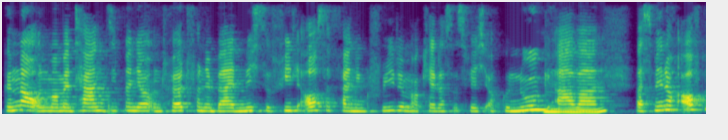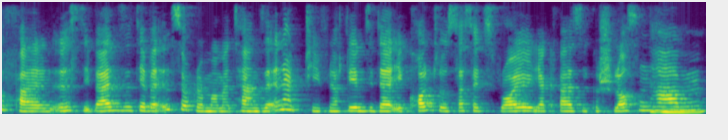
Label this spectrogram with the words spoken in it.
Genau, und momentan sieht man ja und hört von den beiden nicht so viel, außer Finding Freedom. Okay, das ist vielleicht auch genug, mhm. aber was mir noch aufgefallen ist, die beiden sind ja bei Instagram momentan sehr inaktiv, nachdem sie da ihr Konto Sussex Royal ja quasi geschlossen mhm.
